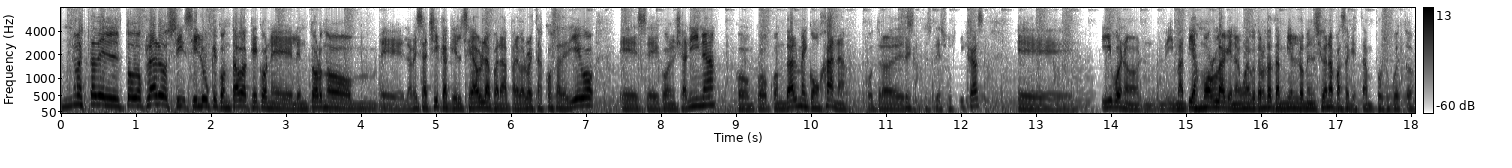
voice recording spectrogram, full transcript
No está del todo claro. Sí, sí, Luque contaba que con el entorno, mm, eh, la mesa chica que él se habla para, para evaluar estas cosas de Diego, es eh, con Janina, con, con- con Dalma y con Hanna, otra de, Sí. de- de sus hijas. Eh, y bueno, y Matías Morla, que en alguna otra nota también lo menciona, pasa que están, por supuesto,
